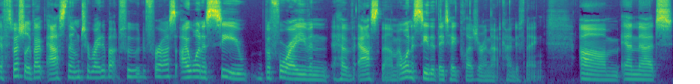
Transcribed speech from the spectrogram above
especially if I've asked them to write about food for us, I want to see before I even have asked them. I want to see that they take pleasure in that kind of thing, um, and that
